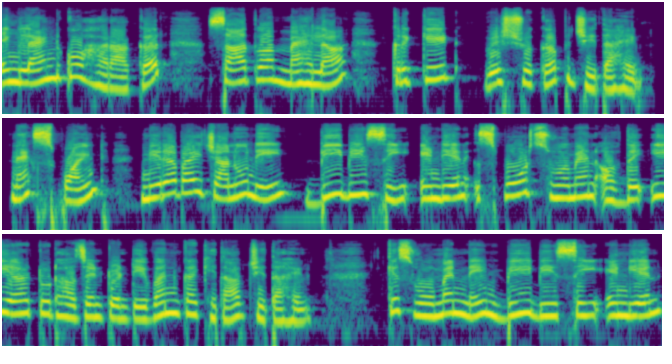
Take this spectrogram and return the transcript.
इंग्लैंड को हराकर सातवां महिला क्रिकेट विश्व कप जीता है। नेक्स्ट पॉइंट मीराबाई चानू ने BBC Indian sports women of the year 2021 का खिताब जीता है। किस वुमेन ने BBC Indian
